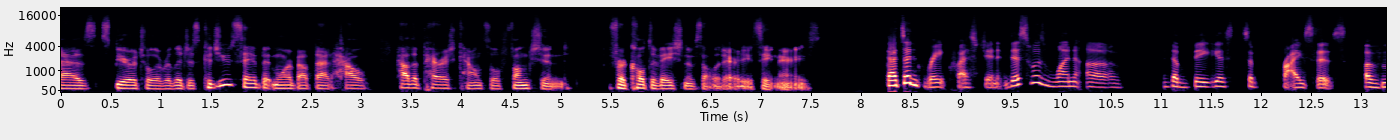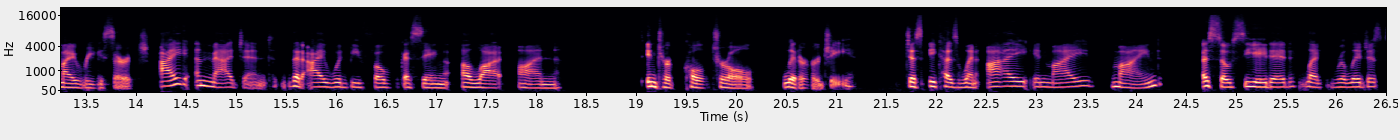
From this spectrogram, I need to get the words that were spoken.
as spiritual or religious. Could you say a bit more about that? How how the parish council functioned for cultivation of solidarity at St. Mary's? That's a great question. This was one of the biggest surprises of my research. I imagined that I would be focusing a lot on intercultural liturgy, just because when I, in my mind, associated like religious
